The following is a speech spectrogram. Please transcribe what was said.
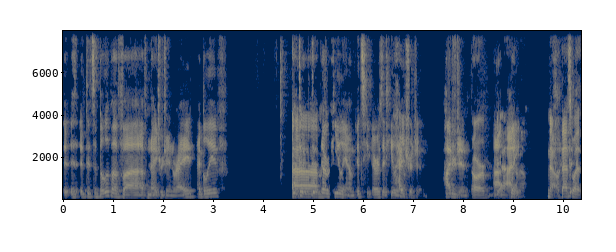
it, it- it's a buildup of uh, of nitrogen right i believe Um, or helium it's or is it helium hydrogen hydrogen or Uh, yeah, I wait. don't know. No, that's what.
